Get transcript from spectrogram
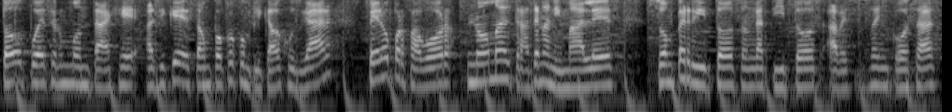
todo puede ser un montaje, así que está un poco complicado juzgar, pero por favor no maltraten animales, son perritos, son gatitos, a veces hacen cosas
